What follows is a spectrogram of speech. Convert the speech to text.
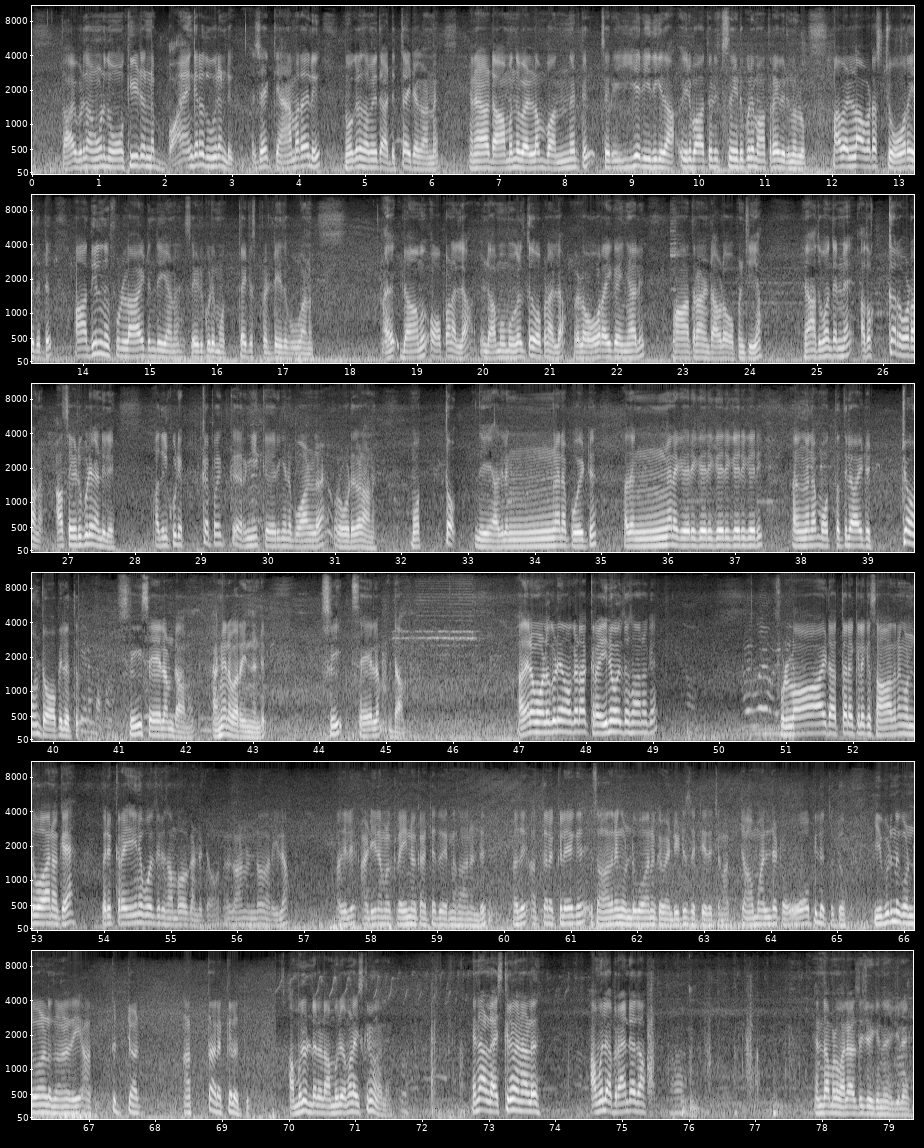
താഴെ ഇവിടുന്ന് അങ്ങോട്ട് നോക്കിയിട്ട് തന്നെ ഭയങ്കര ദൂരമുണ്ട്. പക്ഷേ ക്യാമറയിൽ നോക്കുന്ന സമയത്ത് അടുത്തായിട്ടാണ് കാണുന്നത് അങ്ങനെ ആ ഡാമിൽ നിന്ന് വെള്ളം വന്നിട്ട് ചെറിയ രീതിക്ക് ഇതാ ഒരു ഭാഗത്തൊരു സൈഡിൽ കൂടി മാത്രമേ വരുന്നുള്ളൂ. ആ വെള്ളം അവിടെ സ്റ്റോർ ചെയ്തിട്ട് അതിൽ നിന്ന് ഫുള്ളായിട്ട് എന്ത് ചെയ്യാണ് സൈഡിൽ കൂടി മൊത്തമായിട്ട് സ്പ്രെഡ് ചെയ്ത് പോവുകയാണ് അത് ഡാം ഓപ്പൺ അല്ല ഡാം മുകളിലത്തെ ഓപ്പൺ അല്ല. വെള്ളം ഓവറായി കഴിഞ്ഞാൽ മാത്രമാണ് അവിടെ ഓപ്പൺ ചെയ്യാം. ഏ, അതുപോലെ തന്നെ അതൊക്കെ റോഡാണ്. ആ സൈഡിൽ കൂടി കണ്ടില്ലേ? അതിൽ കൂടിയൊക്കെ ഇപ്പോൾ ഇറങ്ങി കയറി ഇങ്ങനെ പോകാനുള്ള റോഡുകളാണ്. മൊത്തം അതിലിങ്ങനെ പോയിട്ട് അതെങ്ങനെ കയറി കയറി കയറി കയറി കയറി അങ്ങനെ മൊത്തത്തിലായിട്ട് ഏറ്റവും ടോപ്പിലെത്തും. ശ്രീ സേലം ഡാം അങ്ങനെ പറയുന്നുണ്ട്. ശ്രീ സേലം ഡാം. അതിന് മുകളിൽ കൂടി നോക്കടാ ക്രെയിൻ പോലത്തെ സാധനമൊക്കെ. ഫുള്ളായിട്ട് അത്തലക്കിലേക്ക് സാധനം കൊണ്ടുപോകാനൊക്കെ ഒരു ക്രെയിന് പോലത്തെ ഒരു സംഭവം ഉണ്ട് കേട്ടോ കാണുന്നുണ്ടോ എന്നറിയില്ല അതിൽ അടിയിൽ നമ്മൾ ക്രെയിനൊക്കെ അറ്റത്ത് വരുന്ന സാധനമുണ്ട്. അത് അത്തലക്കിലേക്ക് സാധനം കൊണ്ടുപോകാനൊക്കെ വേണ്ടിയിട്ട് സെറ്റ് ചെയ്ത് വെച്ചാണ്. അറ്റ ആ മലിന്റെ ഇവിടുന്ന് കൊണ്ടുപോകാനുള്ള സാധനം ഈ അത്തിട്ട് അത്തലക്കലെത്തും. അമുലുണ്ടല്ലോ അമുൽ. നമ്മൾ ഐസ്ക്രീം ആണല്ലേ? എന്നാണല്ലോ ഐസ്ക്രീം എന്നാൾ അമുല ബ്രാൻഡ് ഏതാ? എന്താ നമ്മൾ മലയാളത്തിൽ ചോദിക്കുന്നത് ചോദിക്കില്ലേ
